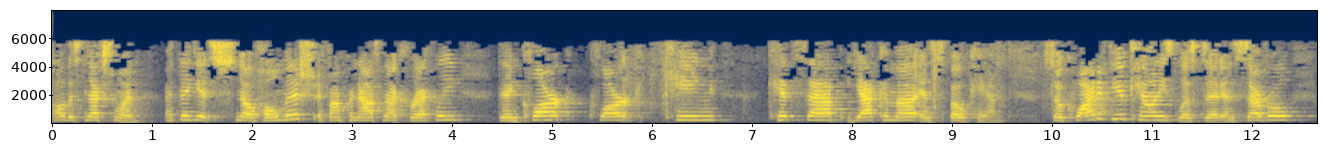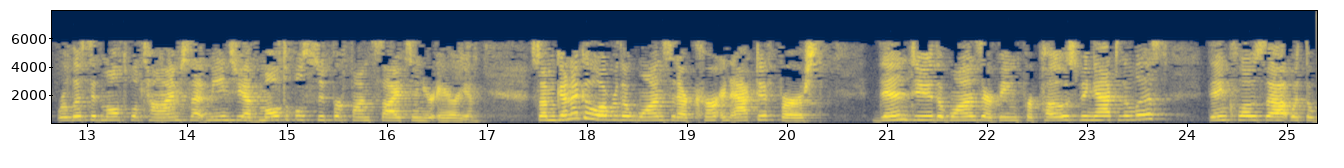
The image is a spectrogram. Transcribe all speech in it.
oh, this next one. I think it's Snohomish, if I'm pronouncing that correctly. Then Clark, Clark, King, Kitsap, Yakima, and Spokane. So quite a few counties listed and several were listed multiple times. That means you have multiple Superfund sites in your area. So I'm going to go over the ones that are current and active first, then do the ones that are being proposed being added to the list, then close out with the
